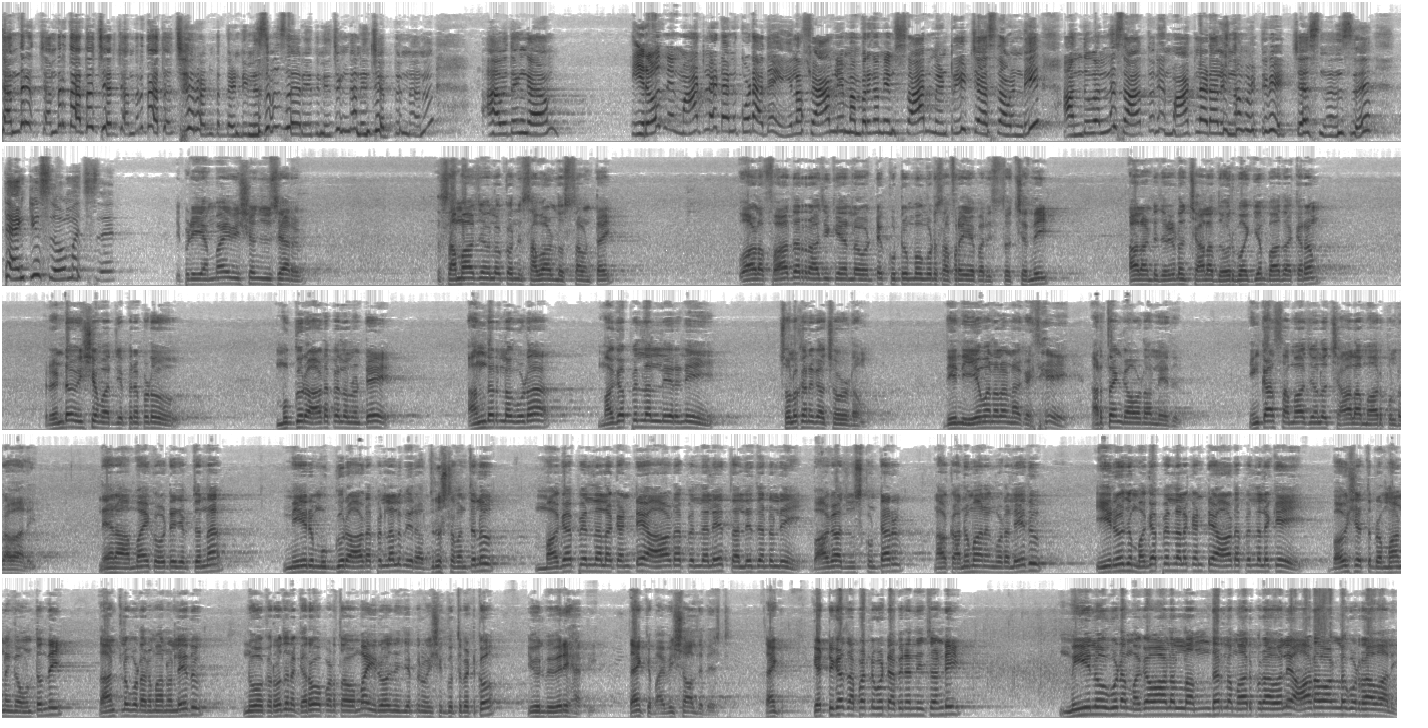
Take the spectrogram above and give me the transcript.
చంద్ర చంద్రతాత వచ్చారు చంద్రతాత వచ్చారు అంటుందండి. నిజం సార్ ఇది నిజంగా నేను చెప్తున్నాను. ఆ విధంగా ఈరోజు నేను మాట్లాడడానికి కూడా అదే ఇలా ఫ్యామిలీ మెంబర్గా మేము సార్ మేము ట్రీట్ చేస్తామండి. అందువలన సార్తో నేను మాట్లాడాలి కాబట్టి వెయిట్ చేస్తున్నాను sir. Thank you so much sir ఇప్పుడు ఈ అమ్మాయి విషయం చూశారు. సమాజంలో కొన్ని సవాళ్ళు వస్తూ ఉంటాయి. వాళ్ళ ఫాదర్ రాజకీయాల్లో ఉంటే కుటుంబం కూడా సఫర్ అయ్యే పరిస్థితి వచ్చింది. అలాంటి జరగడం చాలా దౌర్భాగ్యం బాధాకరం. రెండో విషయం వారు చెప్పినప్పుడు ముగ్గురు ఆడపిల్లలుంటే అందరిలో కూడా మగపిల్లలు లేరని చులకనగా చూడడం. దీన్ని ఏమనాలో నాకైతే అర్థం కావడం లేదు. ఇంకా సమాజంలో చాలా మార్పులు రావాలి. నేను ఆ అమ్మాయికి ఒకటే చెప్తున్నా మీరు ముగ్గురు ఆడపిల్లలు మీరు అదృష్టవంతులు. మగపిల్లల కంటే ఆడపిల్లలే తల్లిదండ్రుల్ని బాగా చూసుకుంటారు. నాకు అనుమానం కూడా లేదు. ఈరోజు మగపిల్లల కంటే ఆడపిల్లలకే భవిష్యత్తు బ్రహ్మాండంగా ఉంటుంది. దాంట్లో కూడా అనుమానం లేదు. నువ్వు ఒక రోజున గర్వపడతావమ్మా. ఈ రోజు నేను చెప్పిన విషయం గుర్తుపెట్టుకో. You will be very happy thank you I wish all the best thank you గట్టిగా చప్పట్లు కొట్టి అభినందించండి. మీలో కూడా మగవాళ్ళల్లో అందరిలో మార్పు రావాలి ఆడవాళ్ళలో కూడా రావాలి.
